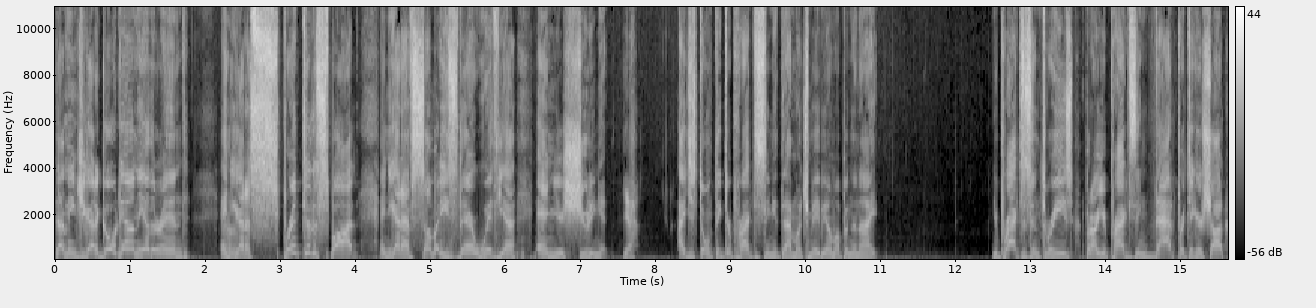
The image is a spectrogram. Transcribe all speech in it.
That means you got to go down the other end and Uh-huh. you got to sprint to the spot and you got to have somebody's there with you and you're shooting it. Yeah. I just don't think they're practicing it that much. Maybe I'm up in the night. You're practicing threes, but are you practicing that particular shot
